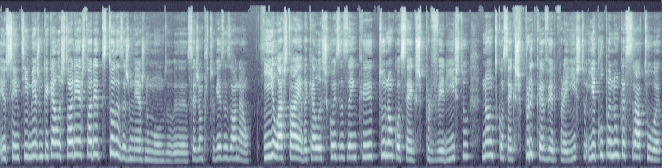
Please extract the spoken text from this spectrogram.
eu senti mesmo que aquela história é a história de todas as mulheres no mundo, eh, sejam portuguesas ou não. E lá está, é daquelas coisas em que tu não consegues prever isto, não te consegues precaver para isto e a culpa nunca será tua.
